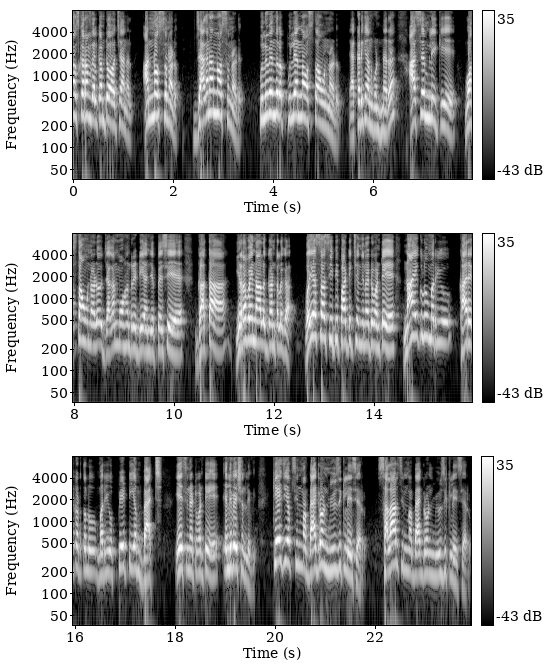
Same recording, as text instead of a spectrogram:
నమస్కారం వెల్కమ్ టు అవర్ ఛానల్ అన్న వస్తున్నాడు జగన్ అన్న వస్తున్నాడు పులివెందుల పులి అన్న వస్తూ ఉన్నాడు. ఎక్కడికి అనుకుంటున్నారా? అసెంబ్లీకి వస్తూ ఉన్నాడు జగన్మోహన్ రెడ్డి అని చెప్పేసి గత ఇరవై నాలుగు గంటలుగా వైఎస్ఆర్సీపీ పార్టీకి చెందినటువంటి నాయకులు మరియు కార్యకర్తలు మరియు పేటీఎం బ్యాచ్ వేసినటువంటి ఎలివేషన్లు ఇవి. కేజీఎఫ్ సినిమా బ్యాక్గ్రౌండ్ మ్యూజిక్లు వేశారు సలార్ సినిమా బ్యాక్గ్రౌండ్ మ్యూజిక్లు వేశారు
